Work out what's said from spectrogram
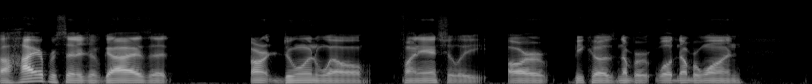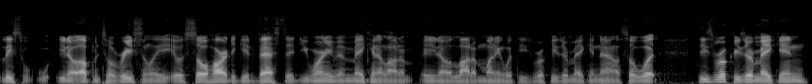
a higher percentage of guys that aren't doing well financially are because number well number one, at least you know up until recently, it was so hard to get vested. You weren't even making a lot of you know a lot of money what these rookies are making now. So what these rookies are making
